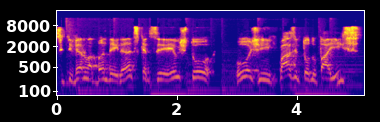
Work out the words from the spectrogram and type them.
se tiver numa Bandeirantes, quer dizer, eu estou hoje em quase todo o país,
